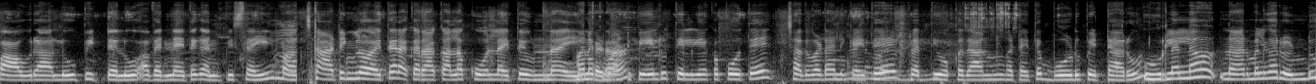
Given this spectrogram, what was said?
పావురాలు పిట్టలు అవన్నీ అయితే కనిపిస్తాయి. మా స్టార్టింగ్లో అయితే రకరకాల కోళ్ళు అయితే ఉన్నాయి మనకు వాటి పేర్లు తెలియకపోతే చదవడానికి అయితే ప్రతి ఒక్క దాని ముంగట అయితే బోర్డు పెట్టారు. ఊర్లలో నార్మల్గా రెండు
